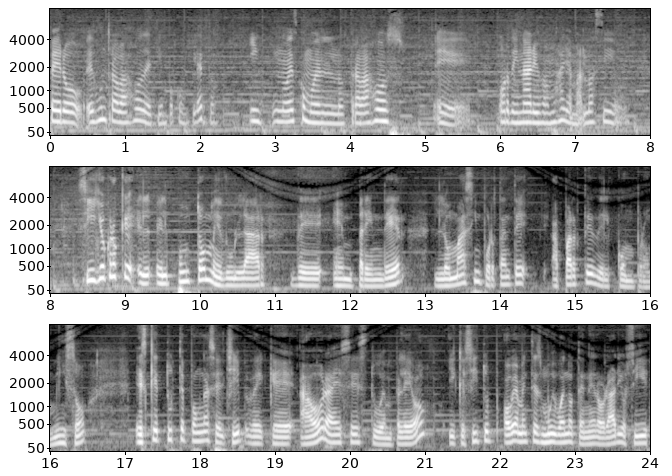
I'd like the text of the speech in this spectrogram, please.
pero es un trabajo de tiempo completo y no es como en los trabajos eh, ordinarios, vamos a llamarlo así. Sí, yo creo que el, el punto medular de emprender, lo más importante, aparte del compromiso, es que tú te pongas el chip de que ahora ese es tu empleo, y que sí, tú, obviamente es muy bueno tener horario, sí,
